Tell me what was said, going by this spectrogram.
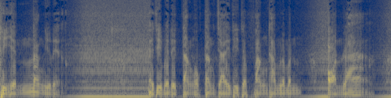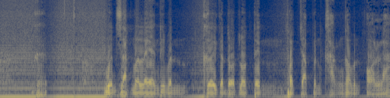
ที่เห็นนั่งอยู่เนี่ยไอ้ที่ไม่ได้ตั้งอกตั้งใจที่จะฟังทำแล้วมันอ่อนล้า เหมือนสัตว์มแมลงที่มันเคยกระโดดโลดเต้น พอจับมันขังเข้ามันอ่อนล้า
